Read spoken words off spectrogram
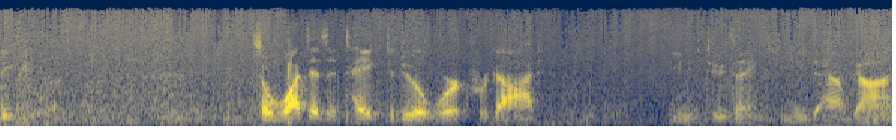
leave you with. So what does it take to do a work for God? You need two things. You need to have God.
